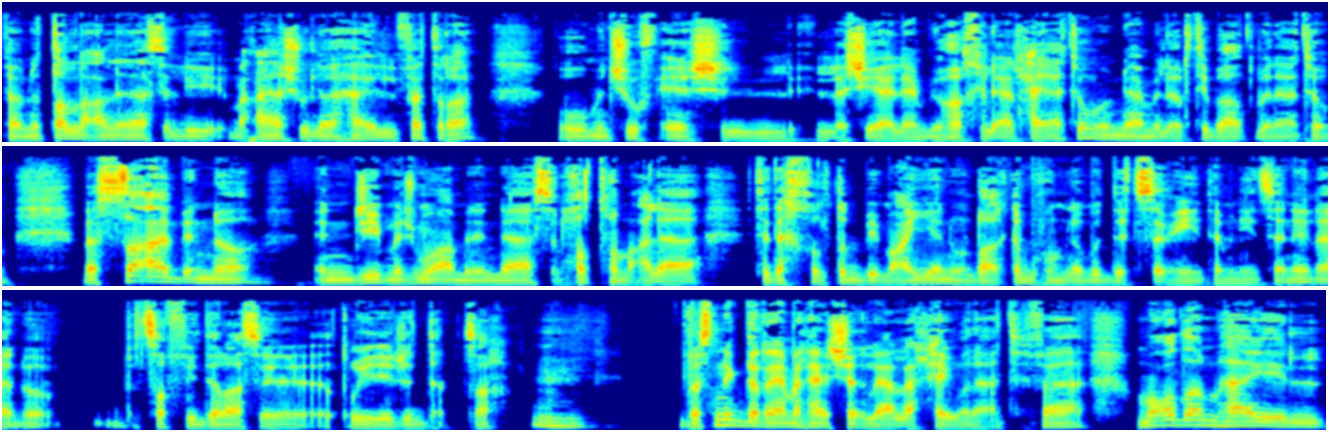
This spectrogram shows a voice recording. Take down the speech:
فبنطلع على الناس اللي عاشوا لهي الفترة وبنشوف إيش الأشياء اللي عملوها خلال حياتهم وبنعمل ارتباط بيناتهم. بس صعب إنه نجيب مجموعة من الناس نحطهم على تدخل طبي معين ونراقبهم لمدة 70 80 سنة لأنه بتصفي دراسة طويلة جدا صح؟ بس نقدر نعمل هاي الشغلة على الحيوانات. فمعظم هاي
